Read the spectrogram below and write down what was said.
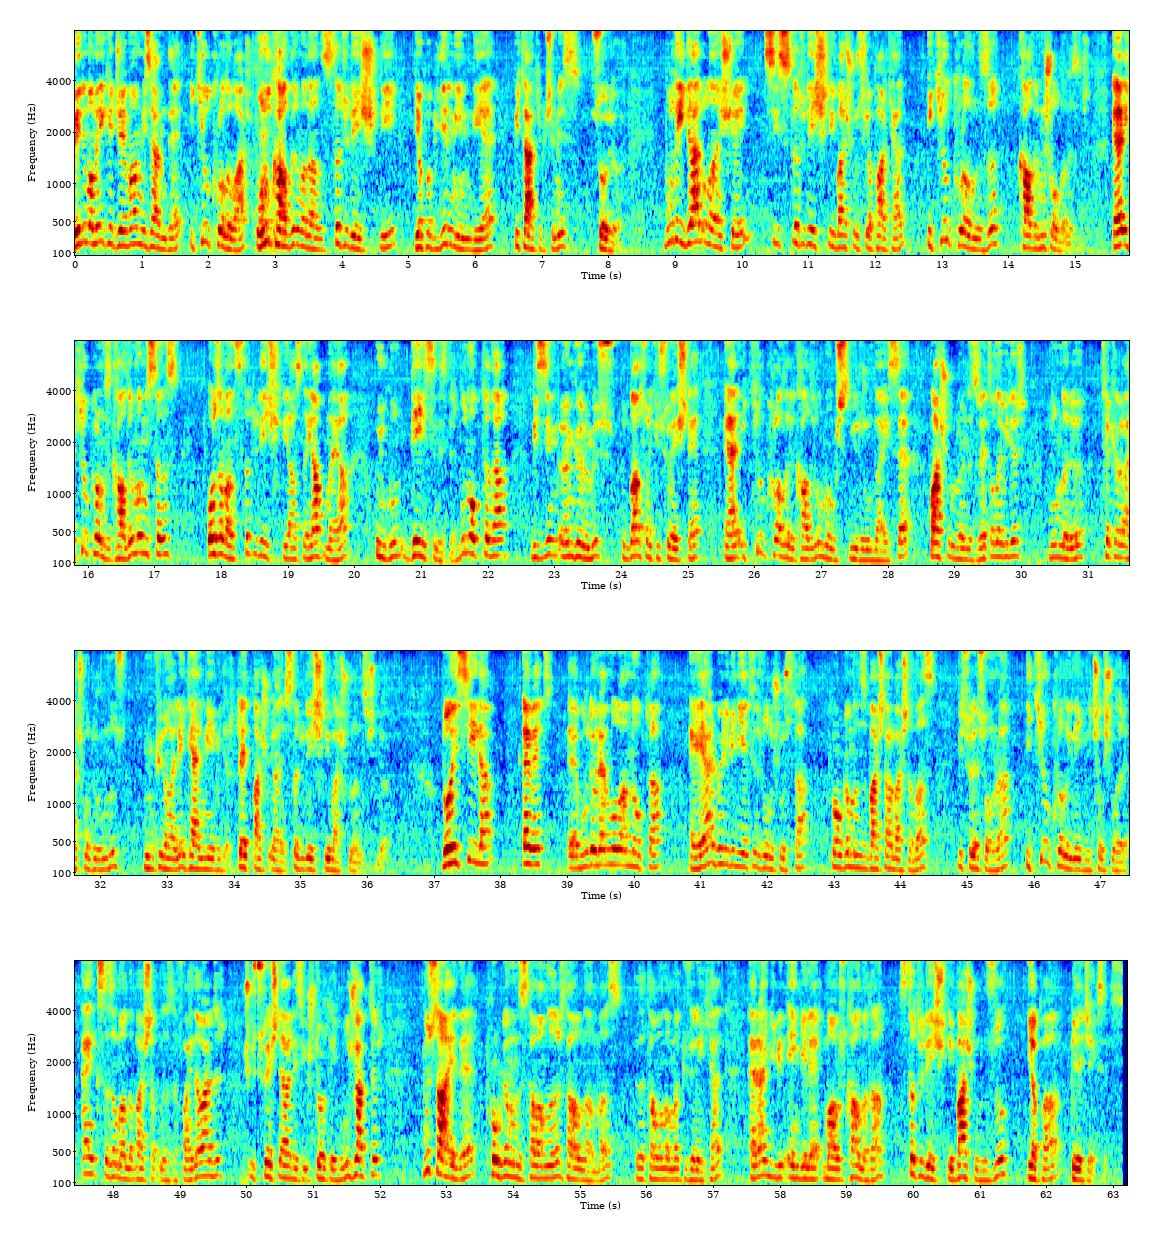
Benim Amerika C1 vizemde 2 yıl kuralı var. Onu kaldırmadan statü değişikliği yapabilir miyim diye bir takipçimiz soruyor. Burada ideal olan şey siz statü değişikliği başvurusu yaparken 2 yıl kuralınızı kaldırmış olmanızdır. Eğer 2 yıl kuralınızı kaldırmamışsanız o zaman statü değişikliği aslında yapmaya uygun değilsinizdir. Bu noktada bizim öngörümüz bundan sonraki süreçte eğer 2 yıl kuralları kaldırılmamış bir durumda ise başvurularınız red alabilir. Bunları tekrar açma durumunuz mümkün hale gelmeyebilir. Red başvuru yani statü değişikliği başvurularınız için diyorum. Dolayısıyla evet e, burada önemli olan nokta eğer böyle bir niyetiniz oluşursa programınız başlar başlamaz bir süre sonra 2 yıl kuralı ile ilgili çalışmaları en kısa zamanda başlatmanızda fayda vardır. Çünkü süreç neredeyse 3-4 ay bulacaktır. Bu sayede programınız tamamlanır tamamlanmaz ya da tamamlanmak üzereyken herhangi bir engele maruz kalmadan statü değişikliği başvurunuzu yapabileceksiniz.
